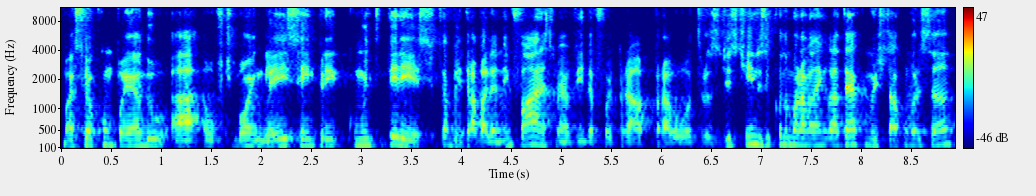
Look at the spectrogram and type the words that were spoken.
Mas fui acompanhando a, o futebol inglês sempre com muito interesse. Acabei trabalhando em finance, minha vida foi para outros destinos, e quando morava na Inglaterra, como a gente estava conversando,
